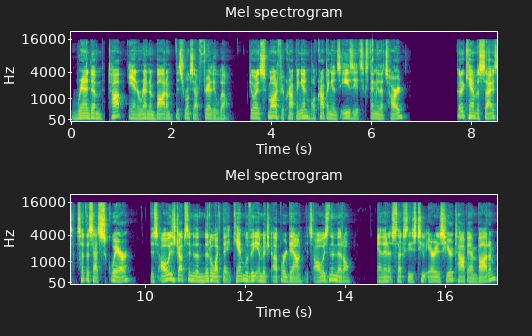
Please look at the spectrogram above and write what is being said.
random top and a random bottom, this works out fairly well. If you want it smaller, if you're cropping in, well, cropping in is easy, it's extending that's hard. Go to canvas size, set this at square. This always drops into the middle like that. You can't move the image up or down, it's always in the middle. And then it selects these two areas here, top and bottom.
